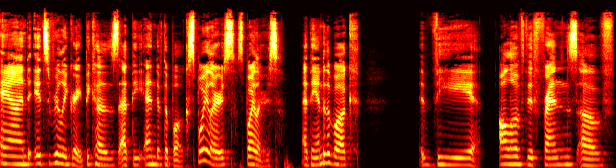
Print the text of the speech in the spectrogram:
And it's really great because at the end of the book, spoilers, spoilers, at the end of the book, the all of the friends of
